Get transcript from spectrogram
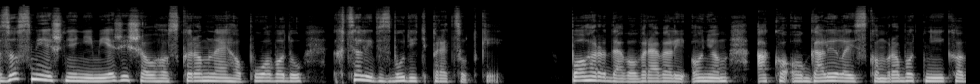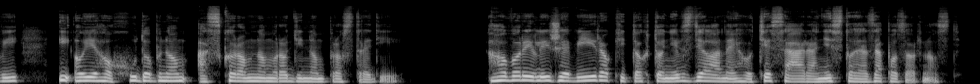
Zosmiešnením Ježišovho skromného pôvodu chceli vzbudiť predsudky. Pohrdavo vraveli o ňom ako o galilejskom robotníkovi i o jeho chudobnom a skromnom rodinnom prostredí. Hovorili, že výroky tohto nevzdelaného tesára nestoja za pozornosť.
